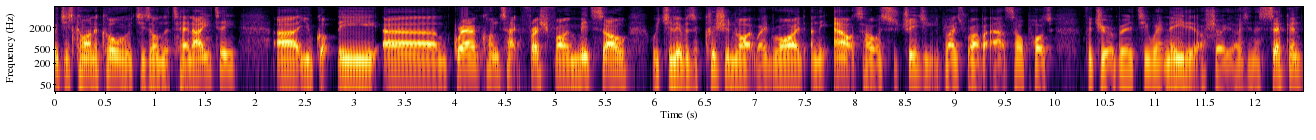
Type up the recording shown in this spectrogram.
which is kind of cool, which is on the 1080. Uh, you've got the um, ground contact fresh foam midsole, which delivers a cushioned lightweight ride, and the outsole is strategically placed rubber outsole pods for durability where needed. I'll show you those in a second.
